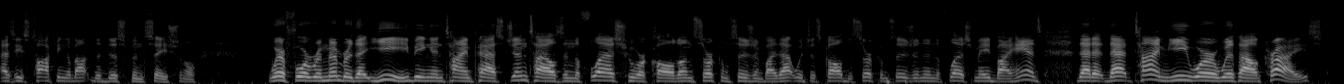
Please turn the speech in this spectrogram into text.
as he's talking about the dispensational Wherefore remember that ye, being in time past Gentiles in the flesh, who are called uncircumcision by that which is called the circumcision in the flesh made by hands, that at that time ye were without Christ,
